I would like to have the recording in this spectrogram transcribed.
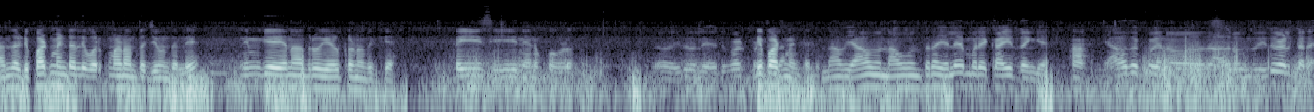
ಅಂದರೆ ಡಿಪಾರ್ಟ್ಮೆಂಟಲ್ಲಿ ವರ್ಕ್ ಮಾಡೋವಂಥ ಜೀವನದಲ್ಲಿ ನಿಮಗೆ ಏನಾದರೂ ಹೇಳ್ಕೊಳೋದಕ್ಕೆ ಕೈ ಸಿಹಿ ನೆನಪುಗಳು? ಇದರಲ್ಲಿ ಡಿಪಾರ್ಟ್ಮೆಂಟ್ ಡಿಪಾರ್ಟ್ಮೆಂಟಲ್ಲಿ. ನಾವು ಯಾವ ನಾವು ಒಂಥರ ಎಲೆ ಮರೆ ಕಾಯಿ ಇದ್ದಂಗೆ. ಹಾಂ. ಯಾವುದಕ್ಕೂ ಏನೋ ಅದರ ಒಂದು ಇದು ಹೇಳ್ತಾರೆ.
